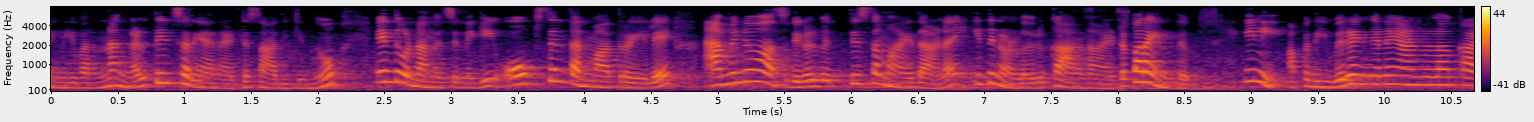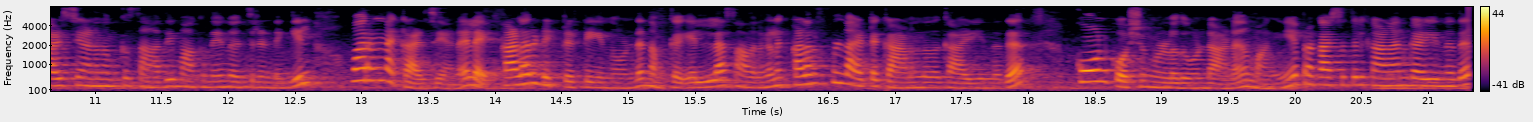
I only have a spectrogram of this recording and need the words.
എന്നീ വർണങ്ങൾ തിരിച്ചറിയാനായിട്ട് സാധിക്കുന്നു. എന്തുകൊണ്ടാണെന്ന് വെച്ചിട്ടുണ്ടെങ്കിൽ ഓപ്സിൻ തന്മാത്രയിലെ അമിനോ ആസിഡുകൾ വ്യത്യസ്തമായതാണ് ഇതിനുള്ള ഒരു കാരണമായിട്ട് പറയുന്നത്. ഇനി അപ്പം ഇവരെങ്ങനെയാണുള്ള കാഴ്ചയാണ് നമുക്ക് സാധ്യമാക്കുന്നതെന്ന് വെച്ചിട്ടുണ്ടെങ്കിൽ വർണ കാഴ്ചയാണ് അല്ലേ? കളർ ഡിറ്റക്ട് ചെയ്യുന്നതുകൊണ്ട് നമുക്ക് എല്ലാ സാധനങ്ങളും കളർഫുള്ളായിട്ട് കാണുന്നത് കഴിയുന്നത് കോൺ കോശങ്ങൾ ഉള്ളതുകൊണ്ടാണ് മങ്ങിയ പ്രകാശത്തിൽ കാണാൻ കഴിയുന്നത്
